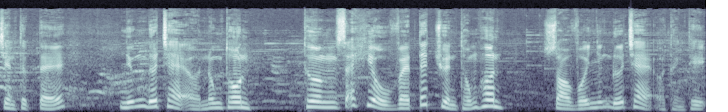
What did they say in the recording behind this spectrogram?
Trên thực tế, những đứa trẻ ở nông thôn thường sẽ hiểu về Tết truyền thống hơn so với những đứa trẻ ở thành thị.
